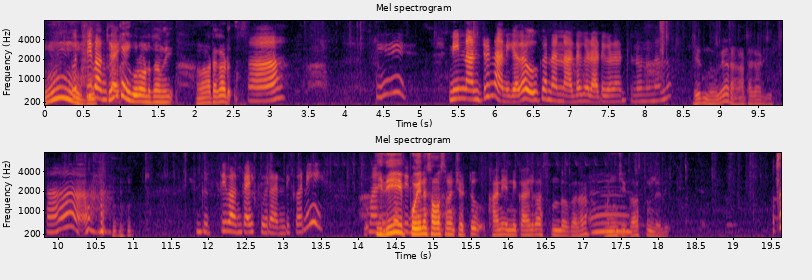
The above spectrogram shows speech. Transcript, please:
మ్మ్, గుత్తి వంకాయ. వంకాయ కూర వండుతుంది. ఆటగాడు. ఆ? ఏ, నిన్ను అంటున్నాను కదా ఊక నన్ను అడగడు అడగడు అంటున్నాను నన్ను? లేదు నువ్వే రా ఆటగాడి ఆ. గుత్తి వంకాయ కూర వండుకొని ఇది పోయిన సంవత్సరం చెట్టు కానీ ఎన్ని కాయలు కాస్తుందో కదా మంచి కాస్తుంది అది. ఒక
